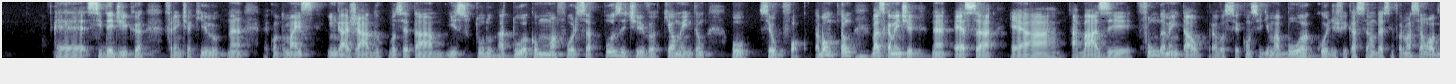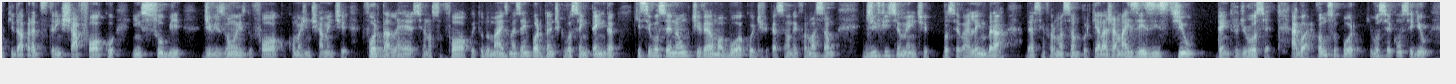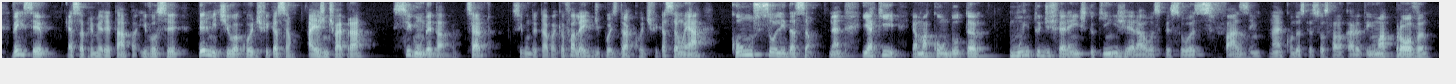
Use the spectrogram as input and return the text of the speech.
é, se dedica frente àquilo, né? É, quanto mais engajado você tá, isso tudo atua como uma força positiva que aumentam o seu foco, tá bom? Então, basicamente, né, essa é a, a base fundamental para você conseguir uma boa codificação dessa informação. Óbvio que dá para destrinchar foco em subdivisões do foco, como a gente realmente fortalece o nosso foco e tudo mais, mas é importante que você entenda que se você não tiver uma boa codificação da informação, dificilmente você vai lembrar dessa informação porque ela jamais existiu dentro de você. Agora, vamos supor que você conseguiu vencer essa primeira etapa e você permitiu a codificação. Aí a gente vai para a segunda etapa, certo? Segunda etapa que eu falei, depois da codificação, é a consolidação, né? E aqui é uma conduta muito diferente do que em geral as pessoas fazem, né? Quando as pessoas falam, cara, eu tenho uma prova,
